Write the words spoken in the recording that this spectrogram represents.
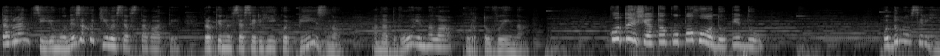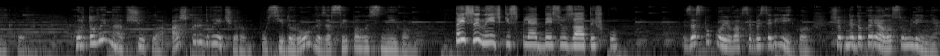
та вранці йому не захотілося вставати. Прокинувся Сергійко пізно, а на дворі мела хуртовина. Куди ж я в таку погоду піду? Подумав Сергійко. Хуртовина вщухла аж перед вечором. Усі дороги засипало снігом. Та й синички сплять десь у затишку. Заспокоював себе Сергійко, щоб не докоряло сумління.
